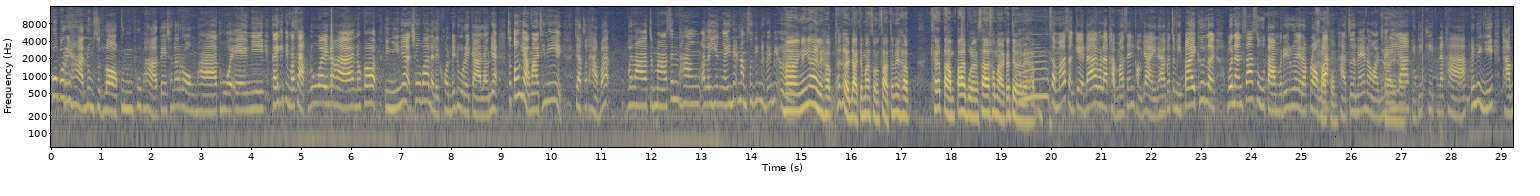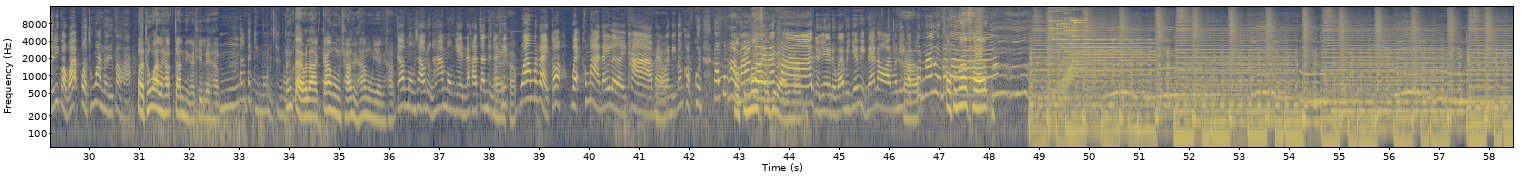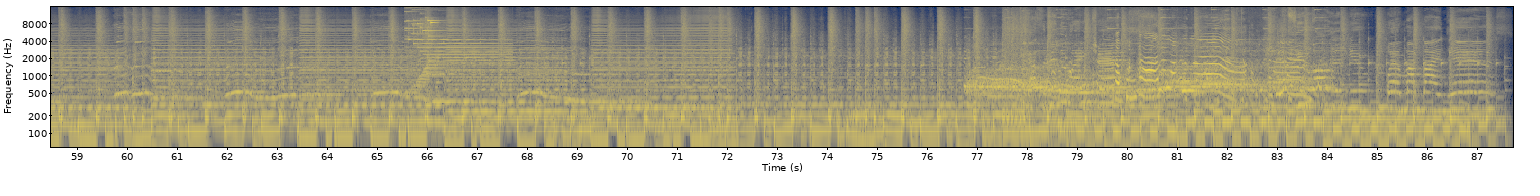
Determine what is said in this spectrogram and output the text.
ผู้บริหารหนุ่มสุดหล่อคุณภูผาเตชะนรงค์พาทัวร์เองมีไกด์กิติมศักดิ์ด้วยนะคะ แล้วก็อย่างนี้เนี่ยเชื่อว่าหลายๆ คนได้ดูรายการแล้วเนี่ยจะต้องอยากมาที่นี่อยากจะถามว่าเวลาจะมาเส้นทางอะไรยังไงแนะนำสักนิดหนึ่งได้ไหมเอ่ย มาง่ายๆเลยครับ ถ้าเกิดอยากจะมาสวนสัตว์ใช่ไหมครับ แค่ตามป้ายโบนันซ่าเข้ามาก็เจอเลยครับ สามารถสังเกตได้เวลาขับมาเส้นเขาใหญ่นะคะ ก็จะมีป้ายขึ้นเลยบนนั้นซ่าซูตามมาเรื่อยๆรับรองครับว่าผมหาเจอแน่นอนใช่ ไม่ได้ครับยากอย่างที่คิดนะคะกันอย่างนี้ถามได้ดีกว่าว่าเปิดทุกวันเลยหรือเปล่าคะเปิดทุกวันเลยครับ จันทร์ถึงอาทิตย์เลยครับ อืมตั้งแต่กี่โมงถึงกี่โมงตั้งแต่เวลา9โมงเช้าถึง5โมงเย็นครับ 9โมงเช้าถึง5โมงเย็นนะคะ จันทร์ถึงอาทิตย์ ใช่ครับว่างเมื่อไหร่ก็แวะเข้ามาได้เลยค่ะแหมครับวันนี้ต้องขอบคุณน้องภูผาขอบคุมาณกมากเลยครับนะพี่แหวคะนครับเดี๋ยวยังไงเดี๋ยวแวะมาเยี่ยมอีกแน่นอน วันนี้คขรับอบคุณมากเลยนะคะขอบคุณมากครับ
